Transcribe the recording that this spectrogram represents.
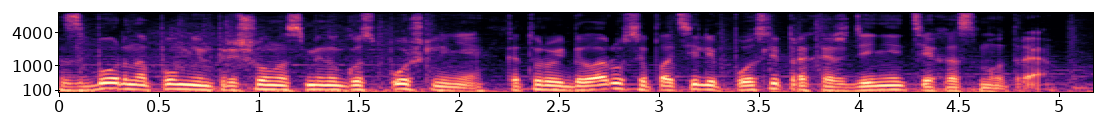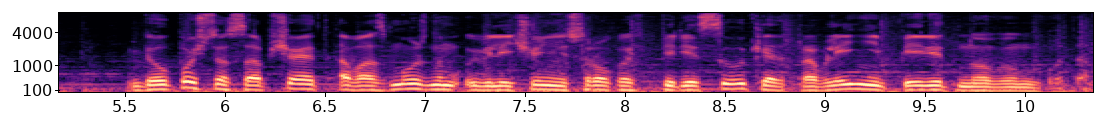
Сбор, напомним, пришел на смену госпошлине, которую белорусы платили после прохождения техосмотра. Белпочта сообщает о возможном увеличении сроков пересылки отправлений перед Новым годом.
